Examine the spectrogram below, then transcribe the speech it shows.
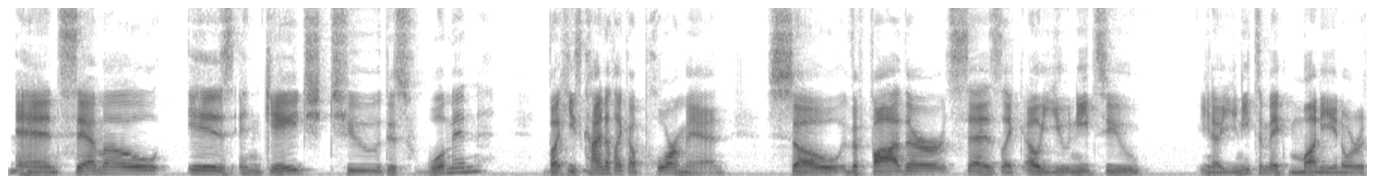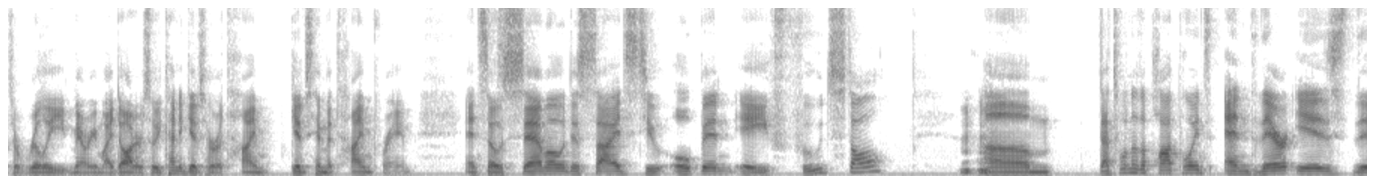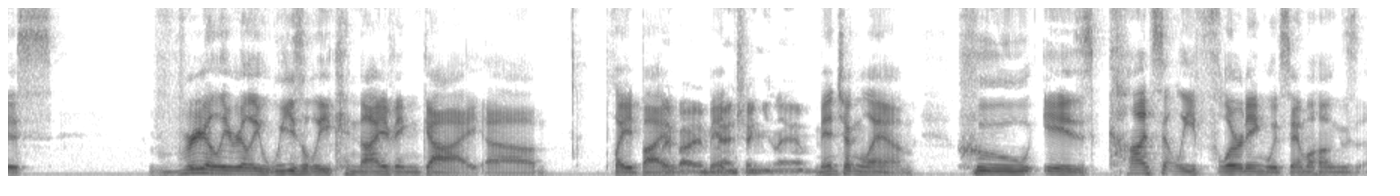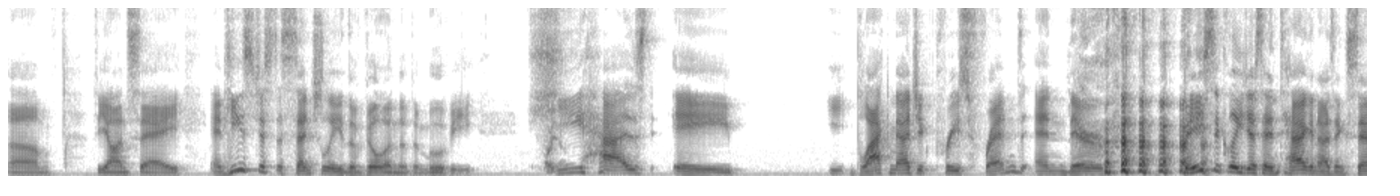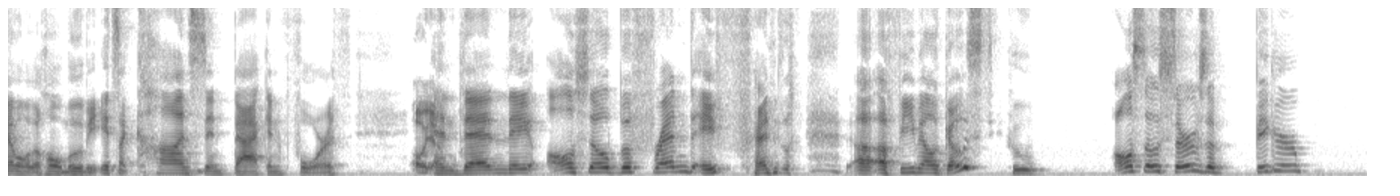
Hmm. and Sammo is engaged to this woman, but he's kind of like a poor man. So the father says like, "Oh, you need to you know, you need to make money in order to really marry my daughter. So he kind of gives her a time, gives him a time frame. And so Sammo decides to open a food stall. Mhm. Um, that's one of the plot points. And there is this really, really weaselly, conniving guy, um, played by, played by Man- Manching Lam. Min Chung Lam, who is constantly flirting with Sammo Hung's um, fiance, and he's just essentially the villain of the movie. Oh, yeah. He has a black magic priest friend, and they're basically just antagonizing Sammo the whole movie. It's a constant back and forth. oh yeah, And then they also befriend a friend, uh, a female ghost who also serves a bigger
